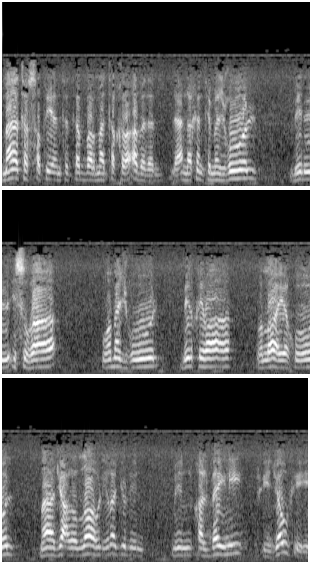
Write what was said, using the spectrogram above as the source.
ما تستطيع أن تتدبر ما تقرأ أبدا لأنك أنت مشغول بالإصغاء ومشغول بالقراءة. والله يقول ما جعل الله لرجل من قلبين في جوفه.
